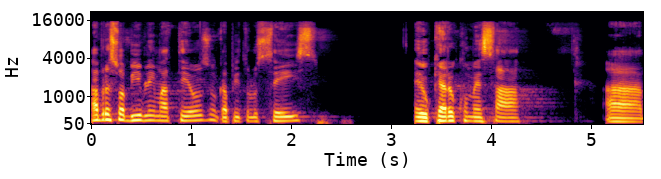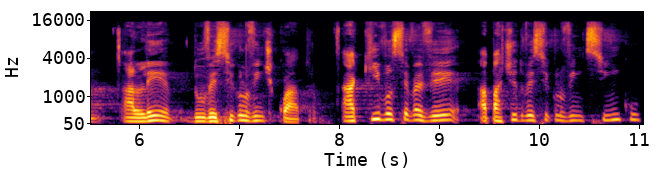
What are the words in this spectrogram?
Abra sua Bíblia em Mateus, no capítulo 6. Eu quero começar a, a ler do versículo 24. Aqui você vai ver, a partir do versículo 25,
